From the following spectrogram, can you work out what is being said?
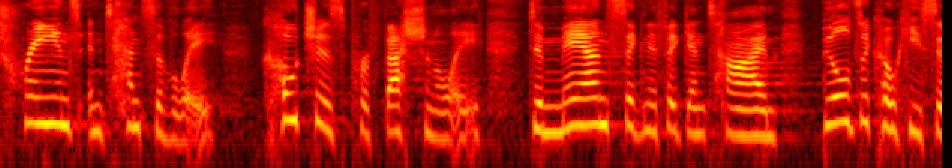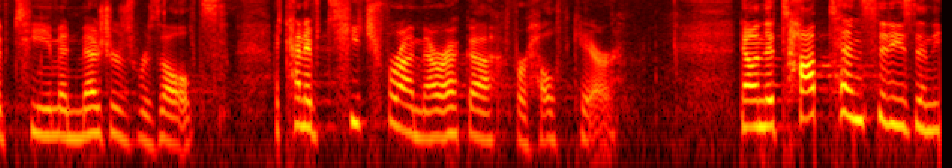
trains intensively, coaches professionally, demands significant time, builds a cohesive team, and measures results. I kind of teach for America for healthcare. Now, in the top 10 cities in the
